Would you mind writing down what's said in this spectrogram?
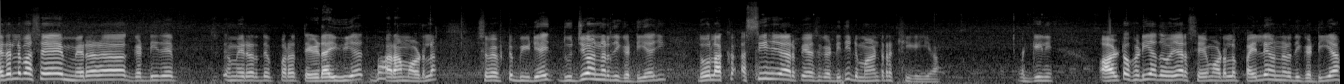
ਇਧਰਲੇ ਪਾਸੇ ਮਿਰਰ ਗੱਡੀ ਦੇ ਮਿਰਰ ਦੇ ਉੱਪਰ ਤੇੜ ਆਈ ਹੋਈ ਹੈ 12 ਮਾਡਲ ਸਵਿਫਟ BDI ਦੂਜੇ ਓਨਰ ਦੀ ਗੱਡੀ ਆ ਜੀ। 2 ਲੱਖ 80 ਹਜ਼ਾਰ ਰੁਪਏ ਇਸ ਗੱਡੀ ਦੀ ਡਿਮਾਂਡ ਰੱਖੀ ਗਈ ਆ। ਅੱਗੇ ਨਹੀਂ ਆਲਟੋ ਖੜੀ ਆ 2006 ਮਾਡਲ ਪਹਿਲੇ ਓਨਰ ਦੀ ਗੱਡੀ ਆ।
